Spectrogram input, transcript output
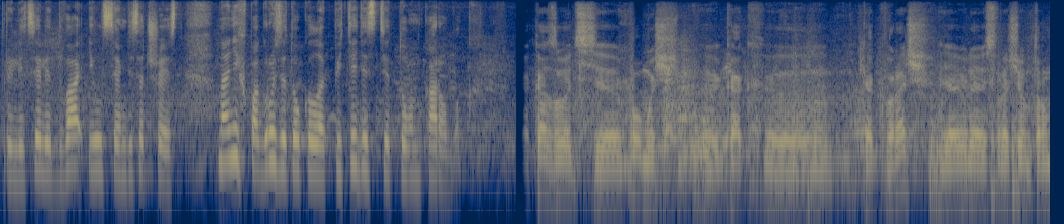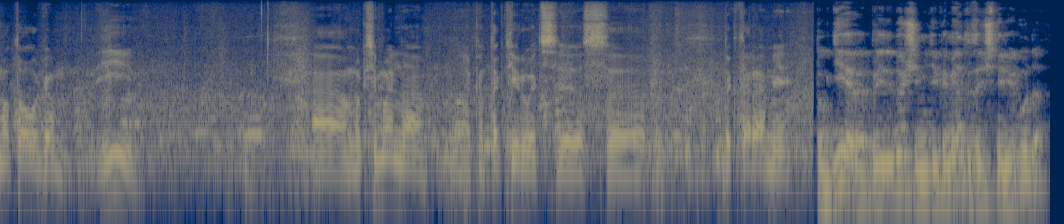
прилетели два Ил-76. На них погрузят около 50 тонн коробок. Оказывать э, помощь э, как, э, как врач, я являюсь врачом-травматологом, и э, максимально контактировать с докторами То где предыдущие медикаменты за 4 года?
